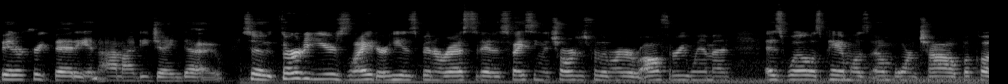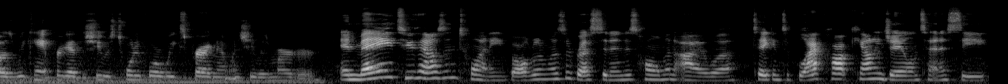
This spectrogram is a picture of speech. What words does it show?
Bitter Creek Betty, and I 90 Jane Doe. So, 30 years later, he has been arrested and is facing the charges for the murder of all three women, as well as Pamela's unborn child, because we can't forget that she was 24 weeks pregnant when she was murdered. In May 2020, Baldwin was arrested in his home in Iowa, taken to Black Hawk County Jail in Tennessee,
